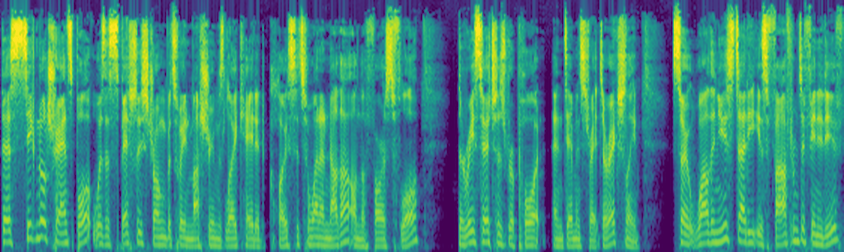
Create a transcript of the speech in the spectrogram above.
the signal transport was especially strong between mushrooms located closer to one another on the forest floor. The researchers report and demonstrate directionally. So while the new study is far from definitive,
